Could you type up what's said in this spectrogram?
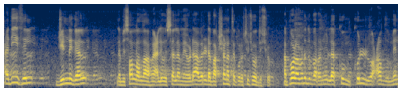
ഹദീസിൽ ജിന്നുകൾ നബി സല്ലാഹു അലൈഹി വസ്ലമയോട് അവരുടെ ഭക്ഷണത്തെക്കുറിച്ച് ചോദിച്ചു. അപ്പോൾ അവിടുന്ന് പറഞ്ഞു ലക്കും കുല്ലു അദ്മിൻ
